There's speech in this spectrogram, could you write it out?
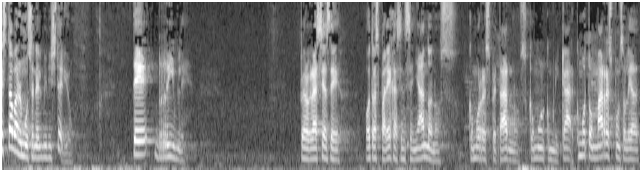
Estábamos en el ministerio. Terrible. Pero gracias de otras parejas enseñándonos cómo respetarnos, cómo comunicar, cómo tomar responsabilidad.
